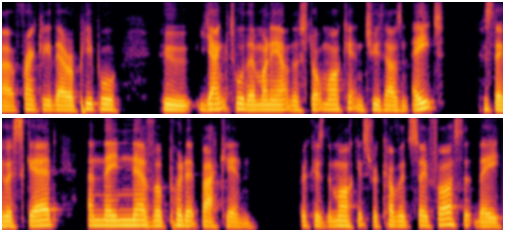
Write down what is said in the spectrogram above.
Uh, frankly, there are people who yanked all their money out of the stock market in 2008 because they were scared and they never put it back in because the markets recovered so fast that they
